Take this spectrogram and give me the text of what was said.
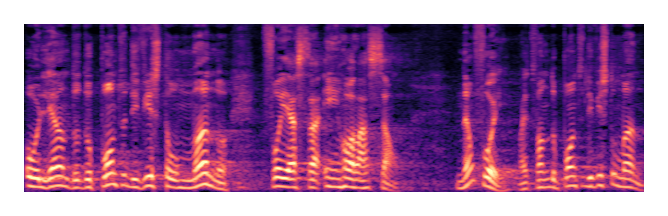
olhando do ponto de vista humano, foi essa enrolação? Não foi, mas falando do ponto de vista humano.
